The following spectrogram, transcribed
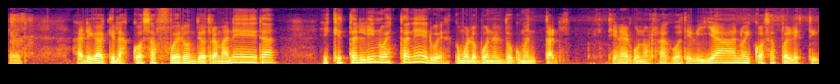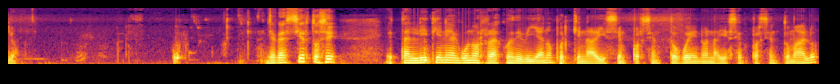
Eh, alega que las cosas fueron de otra manera, y que Stan Lee no es tan héroe como lo pone el documental. Tiene algunos rasgos de villano y cosas por el estilo. Y acá es cierto, sí, Stan Lee tiene algunos rasgos de villano porque nadie es 100% bueno, nadie es 100% malo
